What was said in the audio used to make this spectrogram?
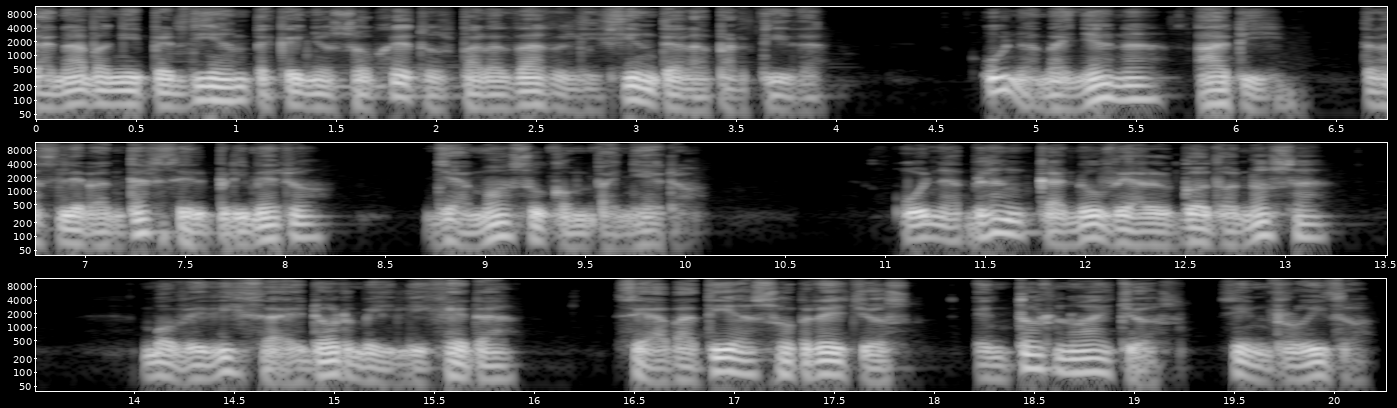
Ganaban y perdían pequeños objetos para dar aliciente a la partida. Una mañana, Ari, tras levantarse el primero, llamó a su compañero. Una blanca nube algodonosa, movediza, enorme y ligera, se abatía sobre ellos, en torno a ellos, sin ruido.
